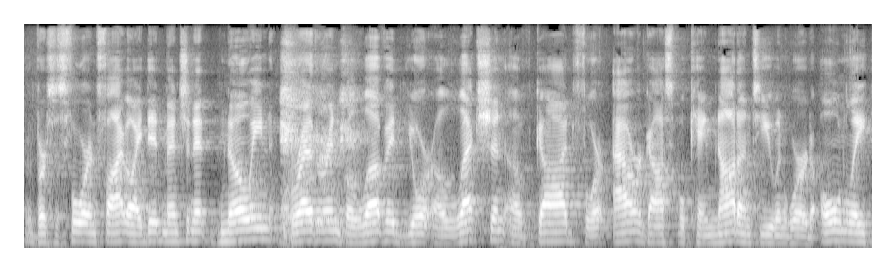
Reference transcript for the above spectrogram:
verses 4 and 5. Oh, I did mention it. Knowing, brethren, beloved, your election of God, for our gospel came not unto you in word only,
